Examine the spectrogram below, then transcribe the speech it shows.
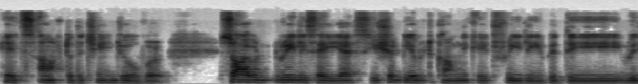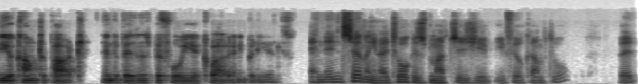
hits after the changeover. So I would really say yes, you should be able to communicate freely with the with your counterpart in the business before you acquire anybody else. And then certainly, you know, talk as much as you, you feel comfortable. But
